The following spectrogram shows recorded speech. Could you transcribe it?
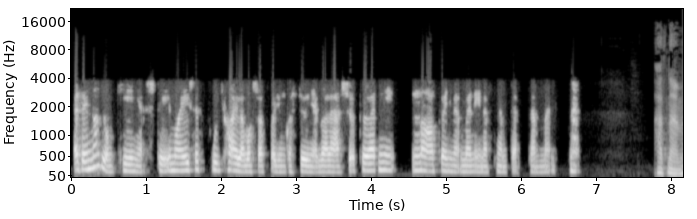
ez egy nagyon kényes téma, és ezt úgy hajlamosak vagyunk a szőnyeg alá söpörni. Na, a könyvemben én ezt nem tettem meg. Hát nem,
